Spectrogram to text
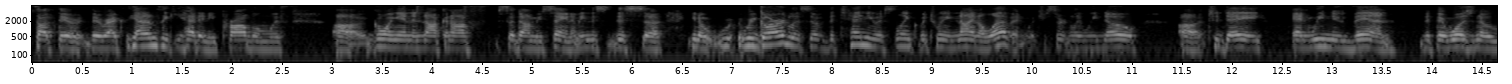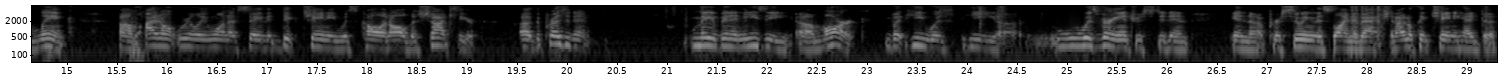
thought there there I don't think he had any problem with uh, going in and knocking off Saddam Hussein. I mean, this this uh, you know, r- regardless of the tenuous link between 9/11, which is certainly we know uh, today, and we knew then that there was no link. Um, I don't really want to say that Dick Cheney was calling all the shots here. Uh, the president may have been an easy mark but he was he uh, was very interested in in uh, pursuing this line of action. I don't think Cheney had to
